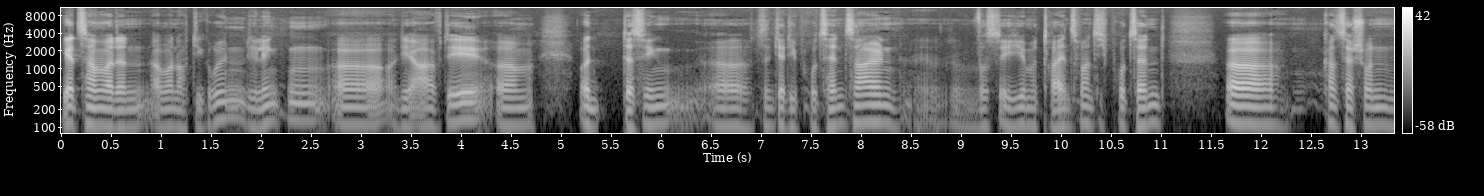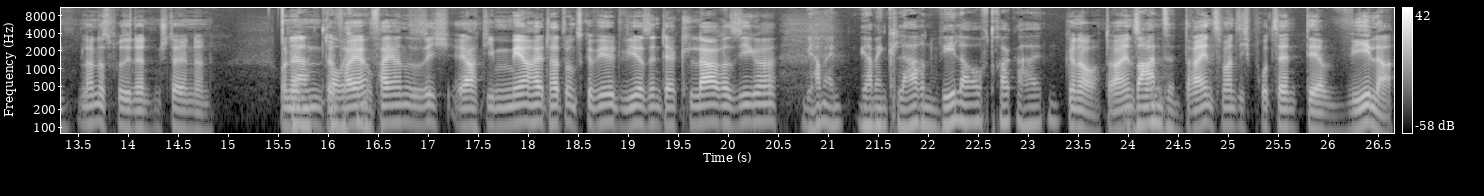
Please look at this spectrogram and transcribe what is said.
jetzt haben wir dann aber noch die Grünen, die Linken, äh, die AfD ähm, und deswegen äh, sind ja die Prozentzahlen, äh, ja hier mit 23 Prozent, äh, kannst ja schon Landespräsidenten stellen dann. Und dann, ja, feiern, feiern, sie sich, ja, die Mehrheit hat uns gewählt, wir sind der klare Sieger. Wir haben, ein, wir haben einen klaren Wählerauftrag erhalten. Genau, 23, Wahnsinn. 23 Prozent der Wähler,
